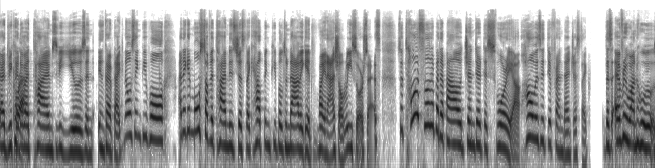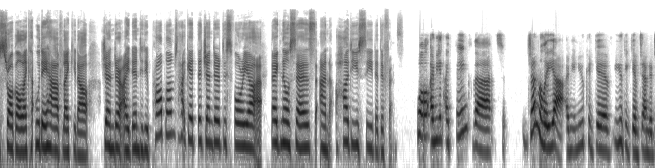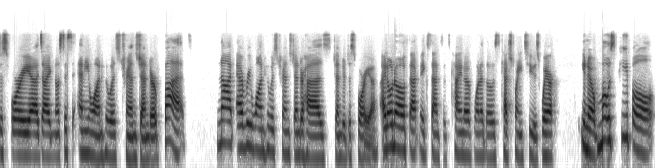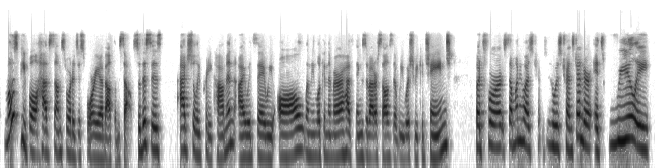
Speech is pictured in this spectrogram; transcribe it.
that we kind Correct. of at times we use in, in kind of diagnosing people. And again, most of the time is just like helping people to navigate financial resources. So tell us a little bit about gender dysphoria. How is it different than just like does everyone who struggle like who they have like you know gender identity problems get the gender dysphoria diagnosis and how do you see the difference well i mean i think that generally yeah i mean you could give you could give gender dysphoria diagnosis to anyone who is transgender but not everyone who is transgender has gender dysphoria. I don't know if that makes sense. It's kind of one of those catch 22s where you know most people most people have some sort of dysphoria about themselves. So this is actually pretty common. I would say we all when we look in the mirror have things about ourselves that we wish we could change. But for someone who has who is transgender it's really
